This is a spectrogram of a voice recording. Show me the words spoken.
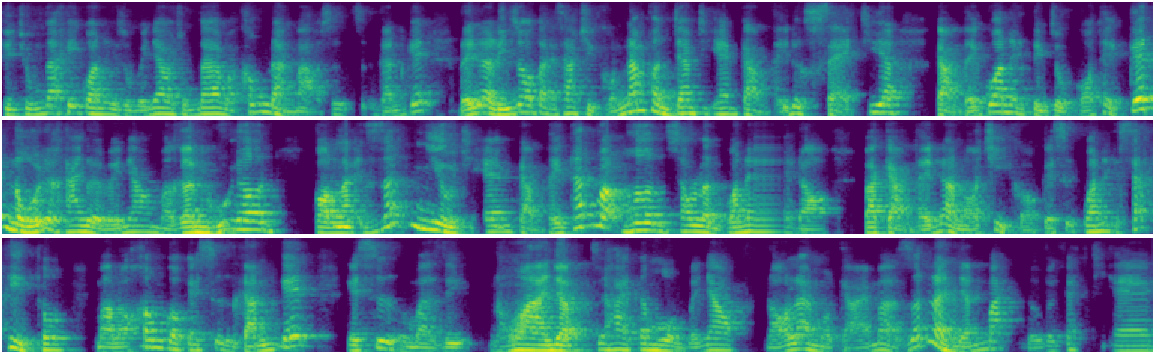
thì chúng ta khi quan hệ dùng với nhau chúng ta mà không đảm bảo sự, sự gắn kết đấy là lý do tại sao chỉ có 5% chị em cảm thấy được sẻ chia cảm thấy quan hệ tình dục có thể kết nối được hai người với nhau mà gần gũi hơn. Còn lại rất nhiều chị em cảm thấy thất vọng hơn sau lần quan hệ đó và cảm thấy là nó chỉ có cái sự quan hệ xác thịt thôi mà nó không có cái sự gắn kết cái sự mà gì hòa nhập giữa hai tâm hồn với nhau. Đó là một cái mà rất là nhấn mạnh đối với các chị em.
